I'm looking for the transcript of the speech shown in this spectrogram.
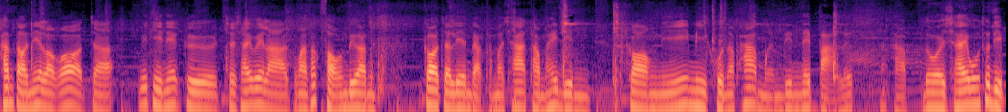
ขั้นตอนนี้เราก็จะวิธีนี้คือจะใช้เวลาประมาณสัก 2 เดือน ก็จะเรียนแบบธรรมชาติทำให้ดินกองนี้มีคุณภาพเหมือนดินในป่าลึกนะครับ โดยใช้วัตถุดิบ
